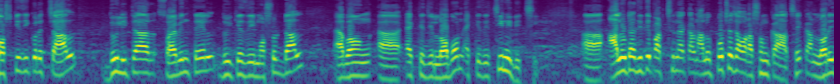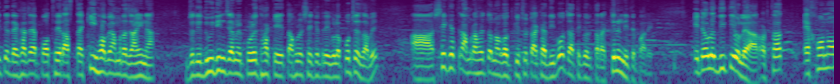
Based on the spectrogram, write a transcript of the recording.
দশ কেজি করে চাল, দুই লিটার সয়াবিন তেল, দুই কেজি মসুর ডাল এবং এক কেজি লবণ, এক কেজি চিনি দিচ্ছি। আলুটা দিতে পারছি না কারণ আলু পচে যাওয়ার আশঙ্কা আছে। কারণ লরিতে দেখা যায় পথে রাস্তায় কি হবে আমরা জানি না। যদি দুই দিন জ্যামে পড়ে থাকে, তাহলে সেক্ষেত্রে এগুলো পচে যাবে। সেক্ষেত্রে আমরা হয়তো নগদ কিছু টাকা দিব, যাতে করে তারা কিনে নিতে পারে। এটা হলো দ্বিতীয় লেয়ার অর্থাৎ এখনও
